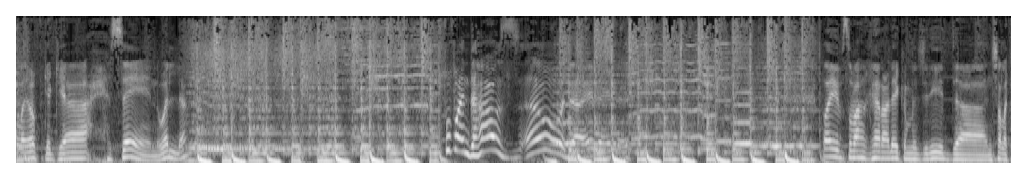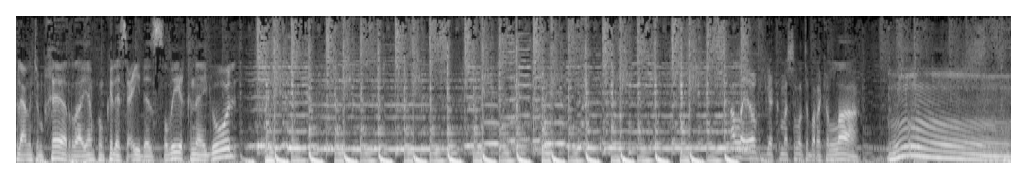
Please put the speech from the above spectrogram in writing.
الله يوفقك يا حسين ولا؟ فوفا ان ذا هاوس أوه ده إيه إيه ده. طيب صباح الخير عليكم من جديد. آه، إن شاء الله كل عام وأنتم بخير. أيامكم كلها سعيدة. صديقنا يقول يوفقك ما شاء الله تبارك الله. مم.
